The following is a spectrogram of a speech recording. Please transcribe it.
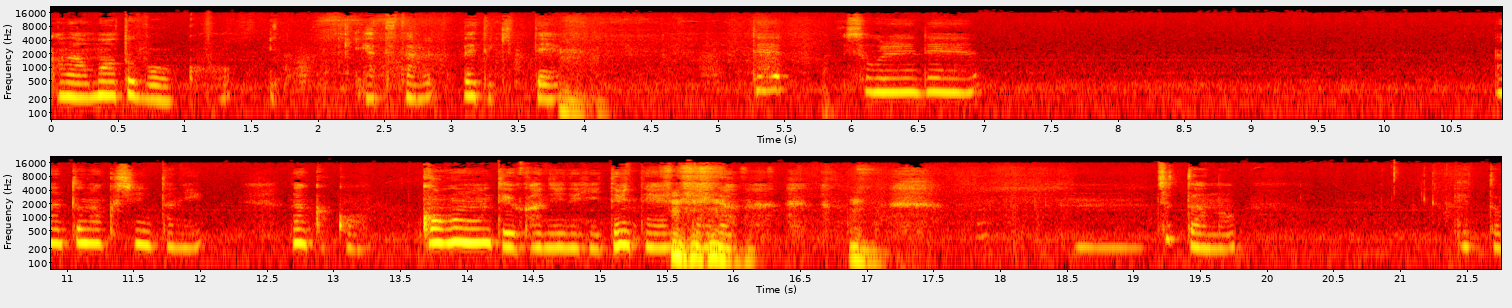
う。この雨音棒をこういやってたら出てきて、うん。でそれでなんとなくシンタになんかこうゴーンっていう感じで弾いてみてみたいな。うん。うん。ちょっとあのえっと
